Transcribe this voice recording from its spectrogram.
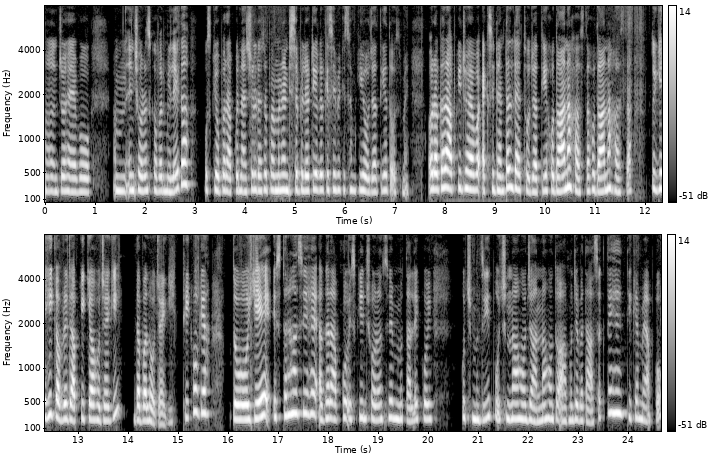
जो है वो इंश्योरेंस कवर मिलेगा, उसके ऊपर आपको नेचुरल डेथ और परमानेंट डिसेबिलिटी अगर किसी भी किस्म की हो जाती है तो उसमें। और अगर आपकी जो है वो एक्सीडेंटल डेथ हो जाती है, खुदा ना खास्ता, खुदा ना खास्ता तो यही कवरेज आपकी क्या हो जाएगी? डबल हो जाएगी। ठीक हो गया? तो ये इस तरह से है। अगर आपको इसकी इंश्योरेंस से मुतालिक कोई कुछ मज़ीद पूछना हो, जानना हो तो आप मुझे बता सकते हैं। ठीक है? मैं आपको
